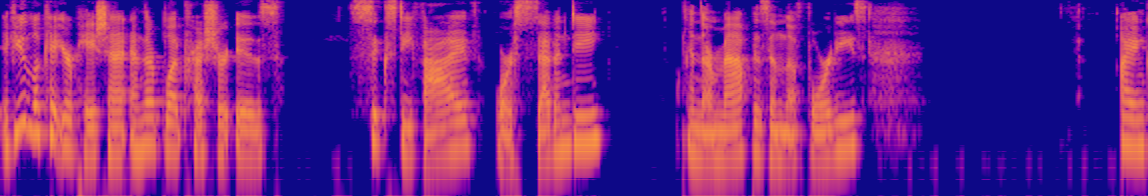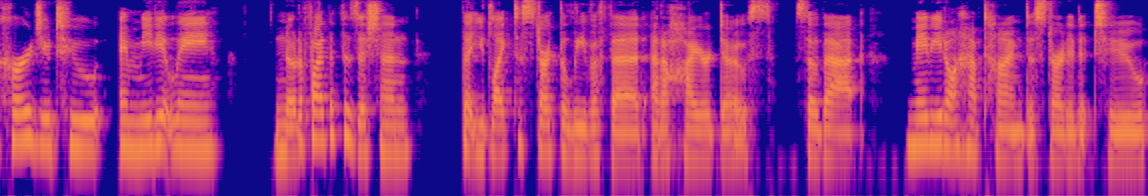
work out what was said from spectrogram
if you look at your patient and their blood pressure is 65 or 70 and their map is in the 40s, I encourage you to immediately notify the physician that you'd like to start the Levophed at a higher dose so that Maybe you don't have time to start it at two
